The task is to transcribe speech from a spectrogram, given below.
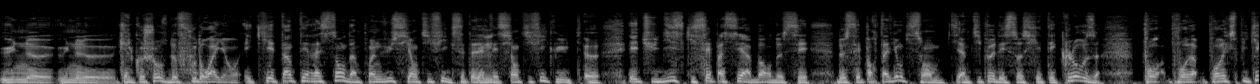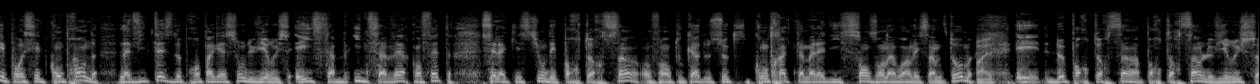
Une une quelque chose de foudroyant et qui est intéressant d'un point de vue scientifique. C'est-à-dire mmh. que les scientifiques euh, étudient ce qui s'est passé à bord de ces de ces porte-avions qui sont un petit, un petit peu des sociétés closes pour pour pour expliquer, pour essayer de comprendre la vitesse de propagation du virus. Et il s'avère qu'en fait, c'est la question des porteurs sains enfin en tout cas de ceux qui contractent la maladie sans en avoir les symptômes. Ouais. Et de porteur sain à porteur sain, le virus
